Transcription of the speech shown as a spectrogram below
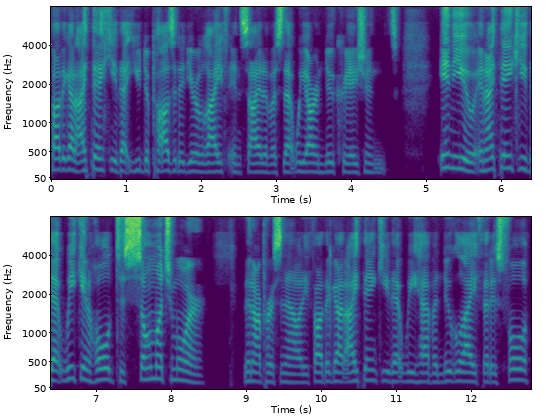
Father God, I thank you that you deposited your life inside of us, that we are new creations in you. And I thank you that we can hold to so much more than our personality. Father God, I thank you that we have a new life that is full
